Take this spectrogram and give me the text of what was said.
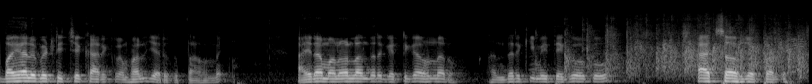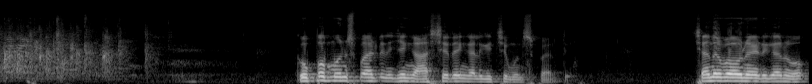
భయాలు పెట్టించే కార్యక్రమాలు జరుగుతూ ఉన్నాయి. అయినా మన వాళ్ళందరూ గట్టిగా ఉన్నారు. అందరికీ మీ తెగువకు హ్యాట్స్ ఆఫ్ చెప్పాలి. కుప్పం మున్సిపాలిటీ నిజంగా ఆశ్చర్యం కలిగించే మున్సిపాలిటీ. చంద్రబాబు నాయుడు గారు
